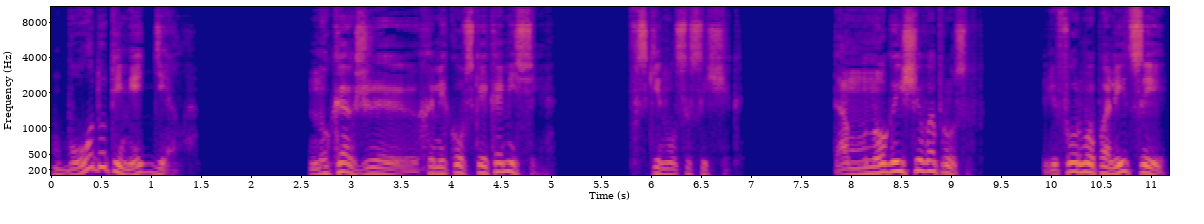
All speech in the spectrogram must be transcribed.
будут иметь дело. «Ну как же Хомяковская комиссия?» — вскинулся сыщик. «Там много еще вопросов. Реформа полиции,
